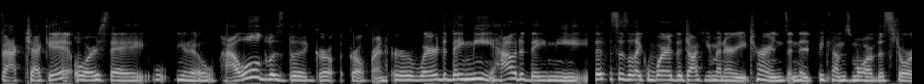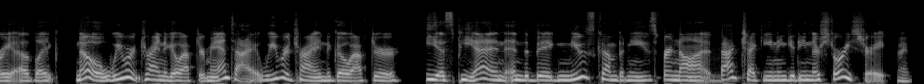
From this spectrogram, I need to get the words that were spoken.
fact check it or say, you know, how old was the girl- girlfriend or where did they meet? How did they meet? This is like where the documentary turns and it becomes more of the story of like, no, we weren't trying to go after Manti. We were trying to go after ESPN and the big news companies for not mm-hmm. fact checking and getting their story straight. Right.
